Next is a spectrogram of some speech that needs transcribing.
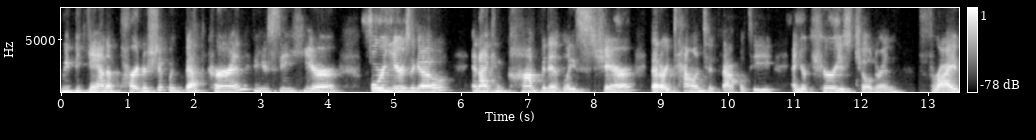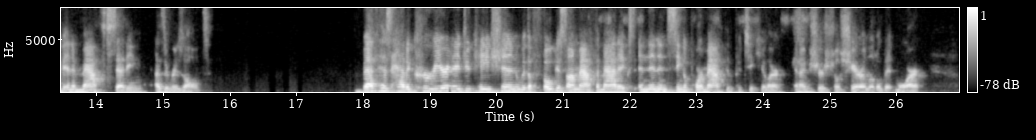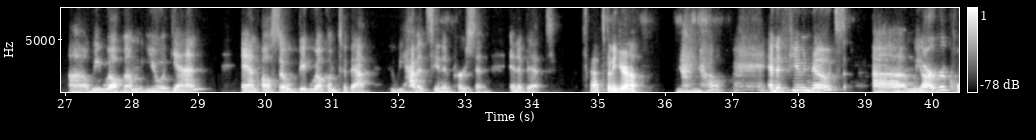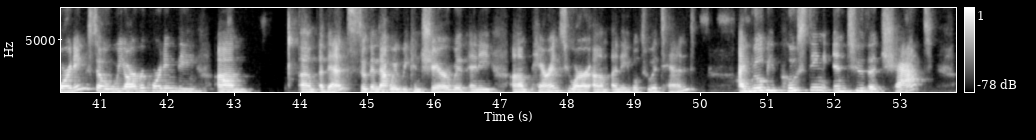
We began a partnership with Beth Curran, who you see here, four years ago, and I can confidently share that our talented faculty and your curious children thrive in a math setting as a result. Beth has had a career in education with a focus on mathematics and then in Singapore math in particular. And I'm sure she'll share a little bit more. Uh, we welcome you again and also big welcome to Beth, who we haven't seen in person in a bit. That's been a year. Uh, I know. And a few notes. Um, we are recording, so we are recording the um, um, events. So then that way we can share with any um, parents who are um, unable to attend. I will be posting into the chat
